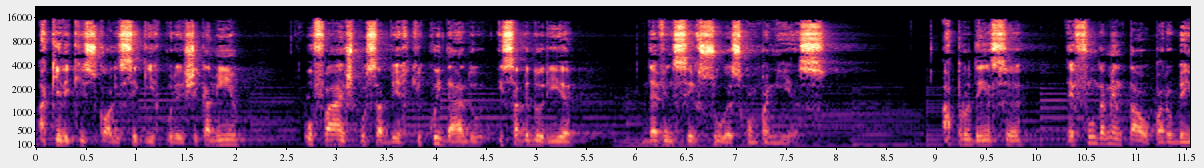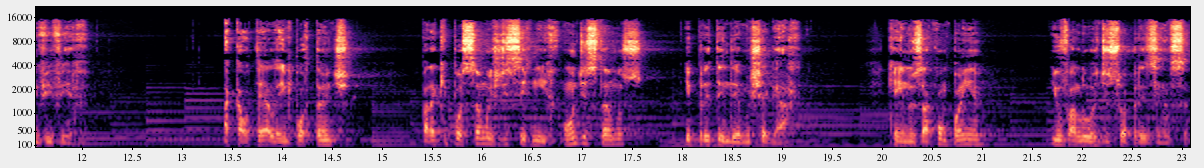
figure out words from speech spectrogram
Aquele que escolhe seguir por este caminho o faz por saber que cuidado e sabedoria devem ser suas companhias. A prudência é fundamental para o bem viver. A cautela é importante para que possamos discernir onde estamos e pretendemos chegar, quem nos acompanha e o valor de sua presença,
